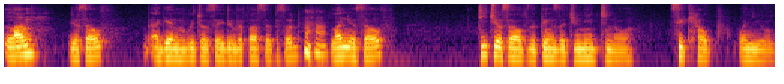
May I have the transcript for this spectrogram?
learn yourself again, which was said in the first episode. Mm-hmm. Learn yourself, teach yourself the things that you need to know, seek help when you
